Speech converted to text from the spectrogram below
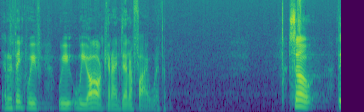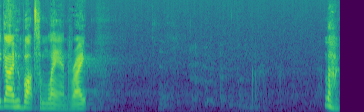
And I think we've, we, we all can identify with them. So, the guy who bought some land, right? Look,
